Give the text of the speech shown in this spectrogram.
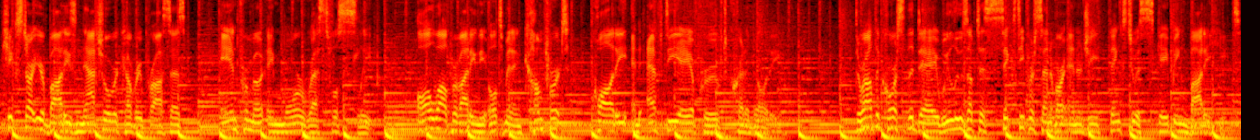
kickstart your body's natural recovery process, and promote a more restful sleep, all while providing the ultimate in comfort, quality, and FDA approved credibility. Throughout the course of the day, we lose up to 60% of our energy thanks to escaping body heat.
